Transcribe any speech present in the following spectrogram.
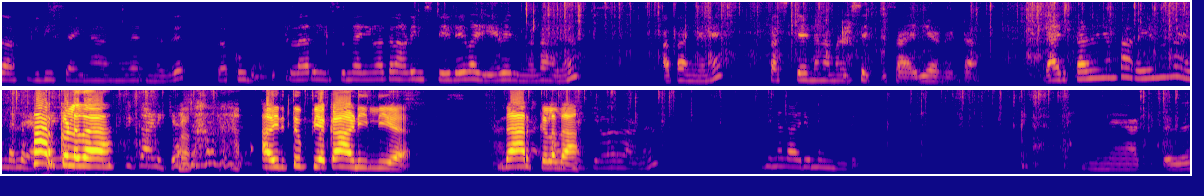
ഫുള്ള് ഈ ഡിസൈനാണ് വരുന്നത്. ഇതൊക്കെ കൊടുത്തിട്ടുള്ള റീൽസും കാര്യങ്ങളൊക്കെ നമ്മുടെ ഇൻസ്റ്റയിൽ വഴിയേ വരുന്നതാണ്. അപ്പം അങ്ങനെ ഫസ്റ്റ് തന്നെ നമ്മളൊരു സെറ്റ് സാരിയാണ് കേട്ടോ. അവർ തുപ്പിയ കാണില്ല? ഇത് പിന്നെ ഒരു മുണ്ട്. പിന്നെ അടുത്തത്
